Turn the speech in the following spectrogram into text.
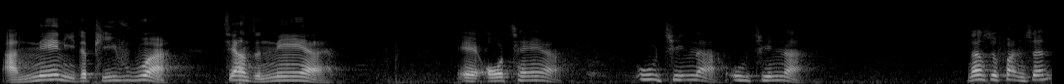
啊，捏你的皮肤啊，这样子捏啊，哎，乌青啊，乌青呐，乌青呐，那是放生。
